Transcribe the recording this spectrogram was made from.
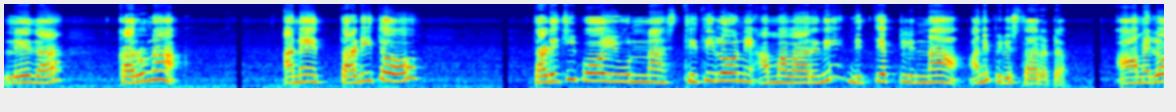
లేదా కరుణ అనే తడితో తడిచిపోయి ఉన్న స్థితిలోని అమ్మవారిని నిత్యక్లిన్న అని పిలుస్తారట. ఆమెలో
